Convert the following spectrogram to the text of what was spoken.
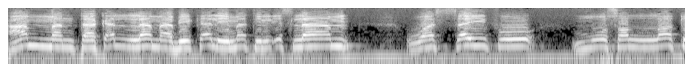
عمن تكلم بكلمة الإسلام. والسيف مسلط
